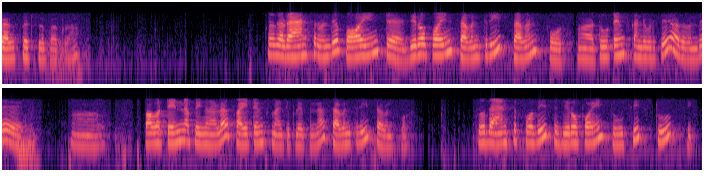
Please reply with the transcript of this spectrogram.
கால்குலேட்டரில் பார்க்கலாம். ஸோ இதோட ஆன்சர் வந்து point zero point seven three seven four two times கண்டுபிடிச்சி அதை வந்து பவர் டென் அப்படிங்கிறனால ஃபைவ் டைம்ஸ் மல்டிப்ளை பண்ணால் seven three seven four so the answer for this zero point two six two six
